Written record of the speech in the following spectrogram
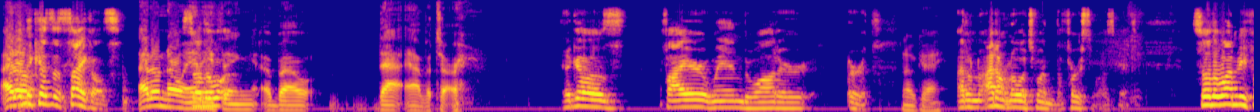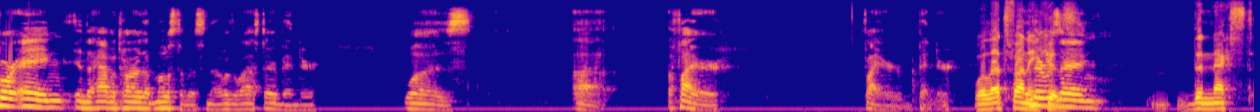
I don't. because of cycles. I don't know So the- anything about that Avatar. It goes fire, wind, water, earth. Okay. I don't know. I don't know which one the first was, but so the one before Aang in the Avatar that most of us know, the Last Airbender, was uh, a fire fire bender. Well, that's funny And there was because the next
